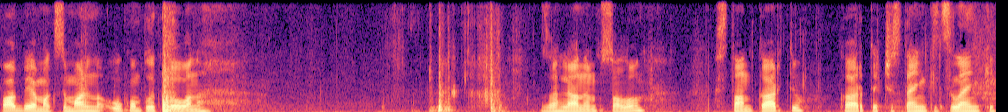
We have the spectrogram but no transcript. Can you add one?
Фабія максимально укомплектована. Заглянемо в салон. Стан картів. Карти чистенькі, ціленькі.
